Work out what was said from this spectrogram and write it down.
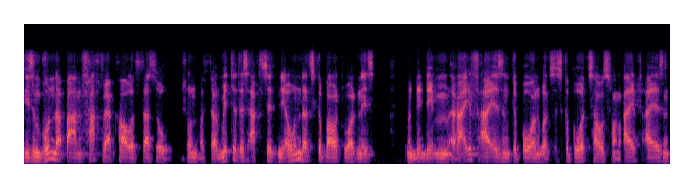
diesem wunderbaren Fachwerkhaus, das so schon aus der Mitte des 18. Jahrhunderts gebaut worden ist und in dem Reifeisen geboren wurde, das Geburtshaus von Reifeisen.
